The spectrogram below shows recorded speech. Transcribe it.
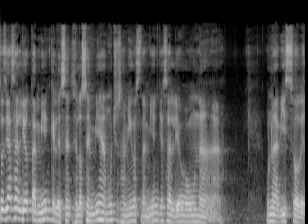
Entonces ya salió también, que se los envía a muchos amigos también, ya salió una, un aviso de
